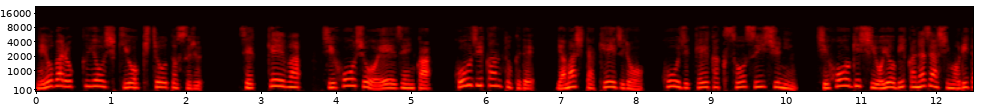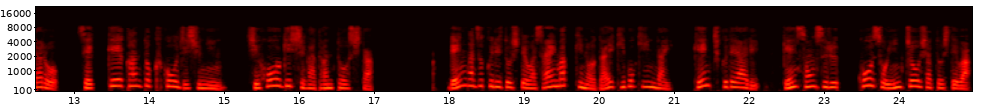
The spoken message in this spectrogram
ネオバロック様式を基調とする。設計は、司法省永前化、工事監督で、山下慶次郎、工事計画総推主任、司法技師及び金指森太郎、設計監督工事主任、司法技師が担当した。レンガ造りとしては最末期の大規模近代、建築であり、現存する高祖院庁舎としては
